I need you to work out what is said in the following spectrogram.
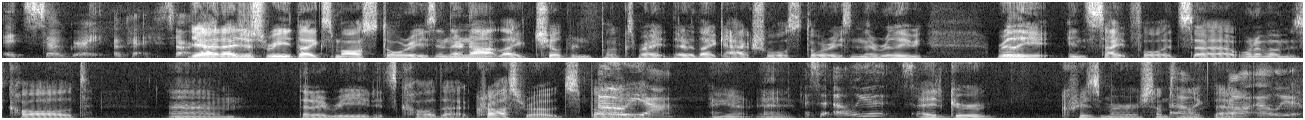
It's so great. Okay, sorry. Yeah, and I just read like small stories, and they're not like children's books, right? They're like actual stories, and they're really, really insightful. It's uh, one of them is called, um, that I read. It's called uh, Crossroads by Oh yeah. Ed- Is it Elliot? Edgar Krismer or something Oh, like that. Not Elliot.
